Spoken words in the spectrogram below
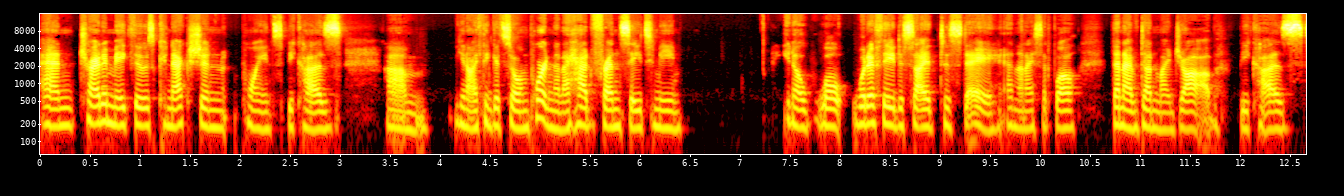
and try to make those connection points because um you know i think it's so important and i had friends say to me you know well what if they decide to stay and then i said well then i've done my job because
